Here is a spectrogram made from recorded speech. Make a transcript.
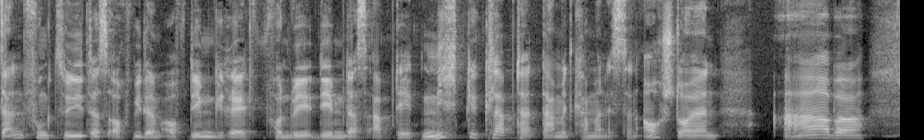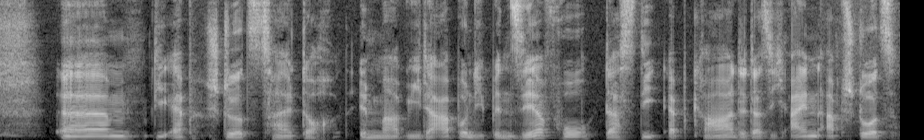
dann funktioniert das auch wieder auf dem Gerät, von dem das Update nicht geklappt hat. Damit kann man es dann auch steuern. Aber ähm, die App stürzt halt doch immer wieder ab und ich bin sehr froh, dass die App gerade, dass ich einen Absturz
